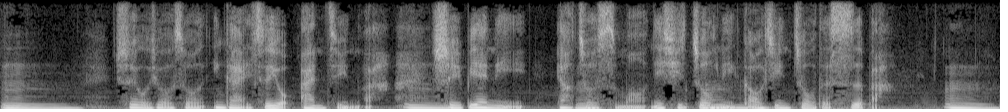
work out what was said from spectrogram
嗯，所以我就说，应该只有安静吧，嗯，随便你要做什么，你去做你高兴做的事吧。嗯，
